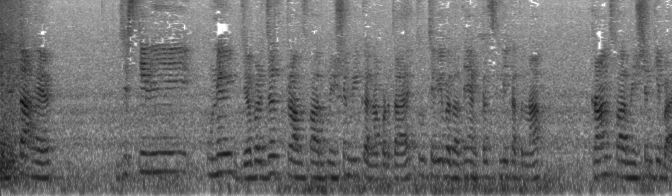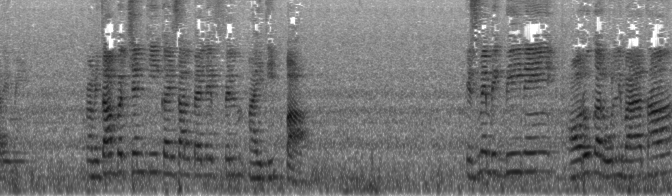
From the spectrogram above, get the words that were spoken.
मिलता है, जिसके लिए उन्हें ज़बरदस्त ट्रांसफॉर्मेशन भी करना पड़ता है। तो चलिए बताते हैं एक्टर्स के लिए खतरनाक ट्रांसफॉर्मेशन के बारे में। अमिताभ बच्चन की कई साल पहले फ़िल्म आई थी पा। इसमें बिग बी ने औरों का रोल निभाया था,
